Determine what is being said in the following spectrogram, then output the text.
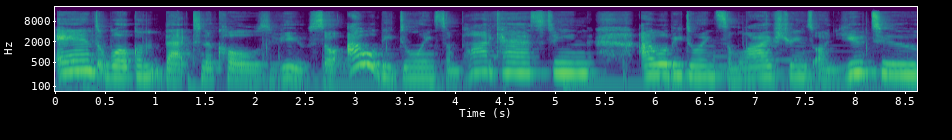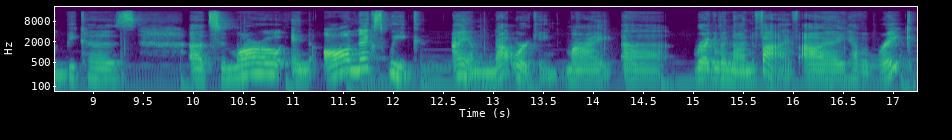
And welcome back to Nicole's View. So, I will be doing some podcasting, I will be doing some live streams on YouTube because uh, tomorrow and all next week, I am not working my uh, regular nine to five. I have a break.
